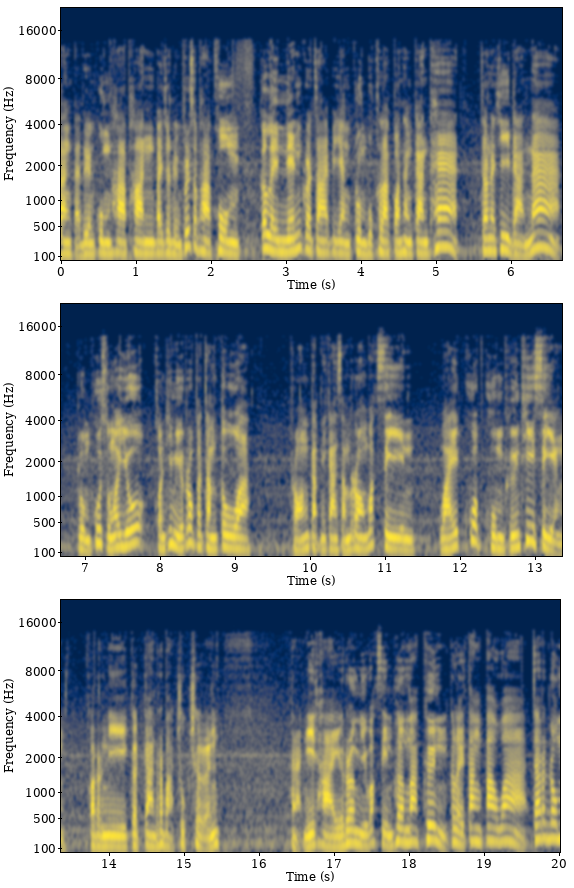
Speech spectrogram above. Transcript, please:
ตั้งแต่เดือนกุมภาพันธ์ไปจนถึงพฤษภาคม ก็เลยเน้นกระจายไปยังกลุ่มบุคลากรทางการแพทย์ เจ้าหน้าที่ด่านหน้า กลุ่มผู้สูงอายุ คนที่มีโรคประจำตัว พร้อมกับมีการสำรองวัคซีน ไว้ควบคุมพื้นที่เสี่ยง กรณีเกิดการระบาดฉุกเฉินขณะนี้ไทยเริ่มมีวัคซีนเพิ่มมากขึ้น ก็เลยตั้งเป้าว่า จะระดม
